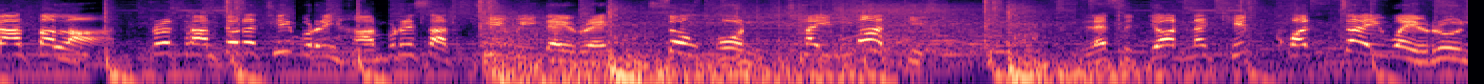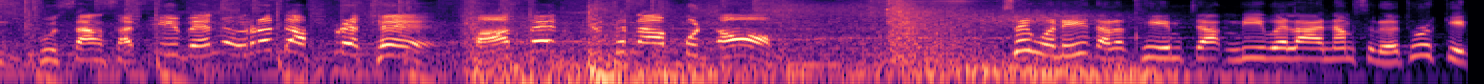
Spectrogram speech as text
การตลาด ประธานเจ้าหน้าที่บริหารบริษัททีวีไดเรกทรงพลชัยมาศกิจและสุดยอดนักคิดขวัญใจวัยรุ่น ผู้สร้างสรรค์อีเวนต์ระดับประเทศปาเต้นยุทธนาปุณอ้อม ซึ่งวันนี้แต่ละทีมจะมีเวลานำเสนอธุรกิจ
